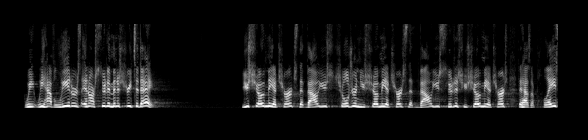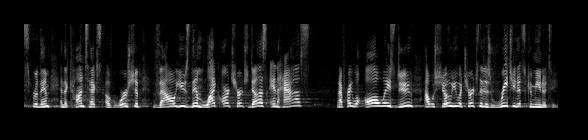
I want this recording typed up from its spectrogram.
we, we have leaders in our student ministry today. You showed me a church that values children. You showed me a church that values students. You showed me a church that has a place for them in the context of worship, values them like our church does and has. And I pray will always do. I will show you a church that is reaching its community.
